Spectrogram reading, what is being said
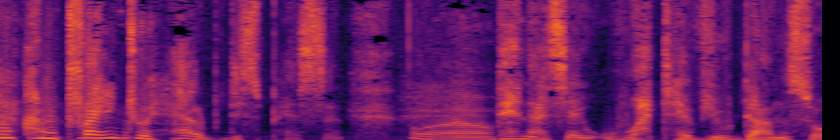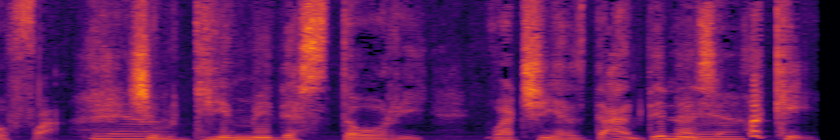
I'm trying to help this person. Wow. Then I say, What have you done so far? Yeah. She will give me the story, what she has done. Then I Yeah. say, Okay,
